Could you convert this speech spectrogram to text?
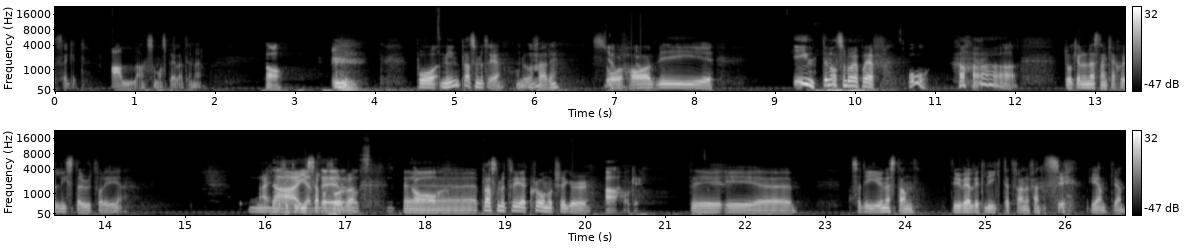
säkert alla som har spelat det med. Ja, På min plats nummer tre, om du var Mm. färdig, så Ja. har vi inte något som börjar på F. oh. Haha! Då kan du nästan kanske lista ut vad det är. Nej, jag fick gissa på förra. något- Ja, Eh, plats nummer tre, Chrono Trigger. ah, okej. Det är, eh, alltså det är ju nästan, det är ju väldigt likt ett Final Fantasy egentligen.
